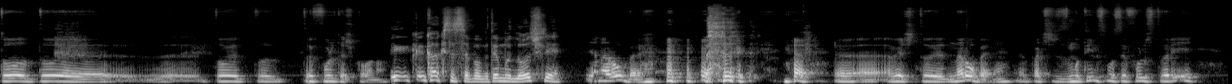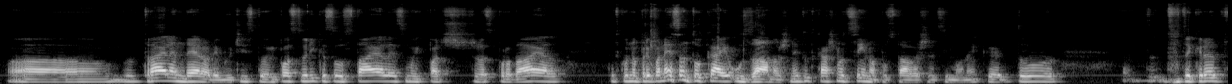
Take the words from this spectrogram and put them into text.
To, to, to je, to je, to, to je ful težko. No. Kako ste se pa potem odločili? Ja, na robe. Več, to je na robe. Pač zmotili smo se ful stvari. Uh, trial and error je bil čisto. In pa stvari, ki so ostajale, smo jih pač razprodajali. Tako naprej, pa ne samo to, kaj vzameš, ne tudi kakšno ceno postaviš. Recimo, ne, to, to, takrat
